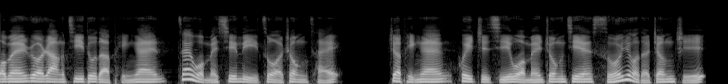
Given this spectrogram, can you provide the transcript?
我们若让基督的平安在我们心里做仲裁，这平安会止息我们中间所有的争执。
